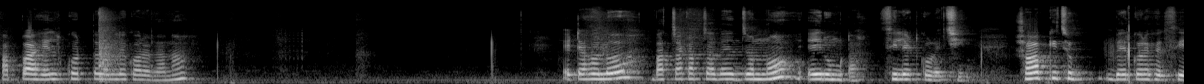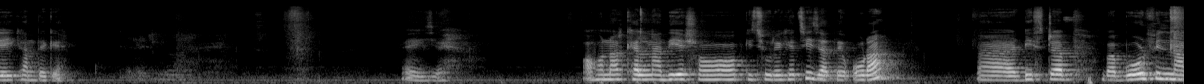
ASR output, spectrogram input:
পাপ্পা হেল্প করতে বললে করে না না? এটা হলো বাচ্চা কাচ্চাদের জন্য এই রুমটা সিলেক্ট করেছি। সব কিছু বের করে ফেলছি এইখান থেকে। এই যে, অহনার খেলনা দিয়ে সব কিছু রেখেছি যাতে ওরা ডিস্টার্ব বা বোর ফিল না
